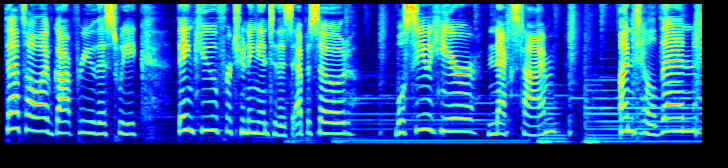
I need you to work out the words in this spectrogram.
That's all I've got for you this week. Thank you for tuning into this episode. We'll see you here next time. Until then,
